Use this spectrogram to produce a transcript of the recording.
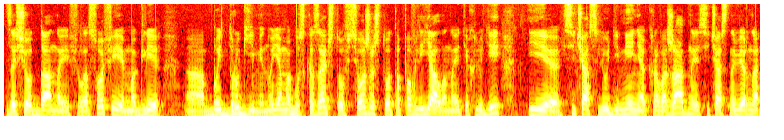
за счет данной философии могли быть другими. Но я могу сказать, что все же что-то повлияло на этих людей. И сейчас люди менее кровожадные. Сейчас, наверное,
